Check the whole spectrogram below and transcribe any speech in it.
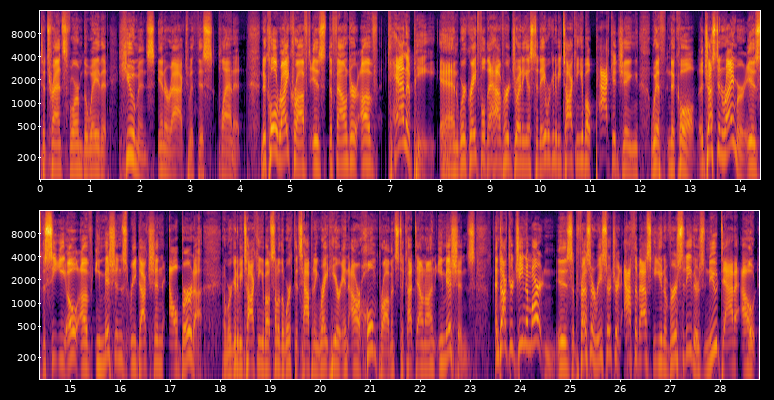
to transform the way that humans interact with this planet. Nicole Rycroft is the founder of Canopy, and we're grateful to have her joining us today. We're going to be talking about packaging with Nicole. Justin Riemer is the CEO of Emissions Reduction Alberta, and we're going to be talking about some of the work that's happening right here in our home province to cut down on emissions. And Dr. Gina Martin is a professor and researcher at Athabasca University. There's new data out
